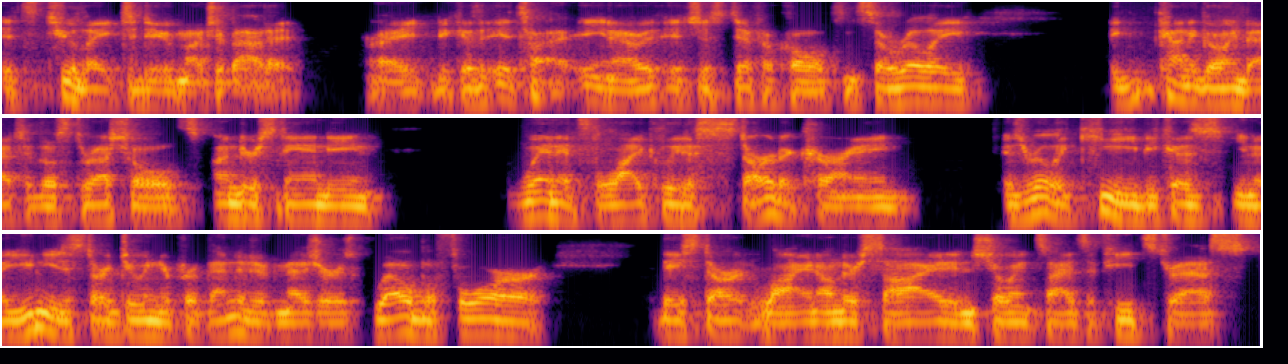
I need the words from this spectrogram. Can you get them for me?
it's too late to do much about it right? Because it's uh, you know it's just difficult, and so really, kind of going back to those thresholds, understanding when it's likely to start occurring is really key because you know you need to start doing your preventative measures well before they start lying on their side and showing signs of heat stress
